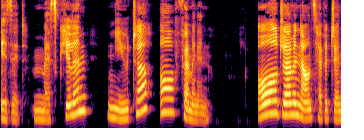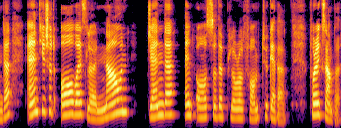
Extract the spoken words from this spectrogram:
Is it masculine, neuter, or feminine? All German nouns have a gender, and you should always learn noun, gender, and also the plural form together. For example,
